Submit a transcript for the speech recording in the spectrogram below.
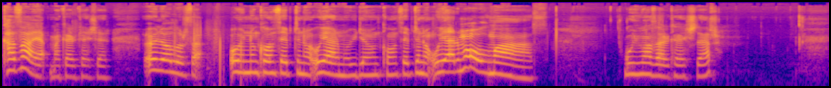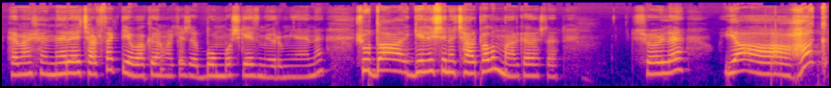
kaza yapmak arkadaşlar. Öyle olursa oyunun konseptine uyar mı? Videonun konseptine uyar mı? Olmaz. Uymaz arkadaşlar. Hemen şöyle nereye çarpsak diye bakıyorum arkadaşlar. Bomboş gezmiyorum yani. Şu dağ gelişine çarpalım mı arkadaşlar? Şöyle. Ya hak.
